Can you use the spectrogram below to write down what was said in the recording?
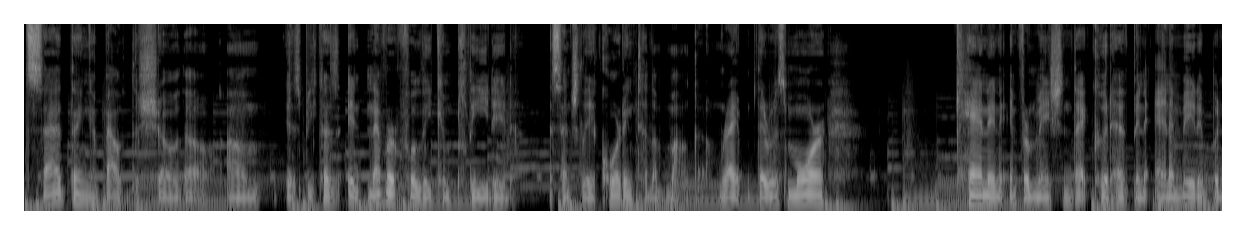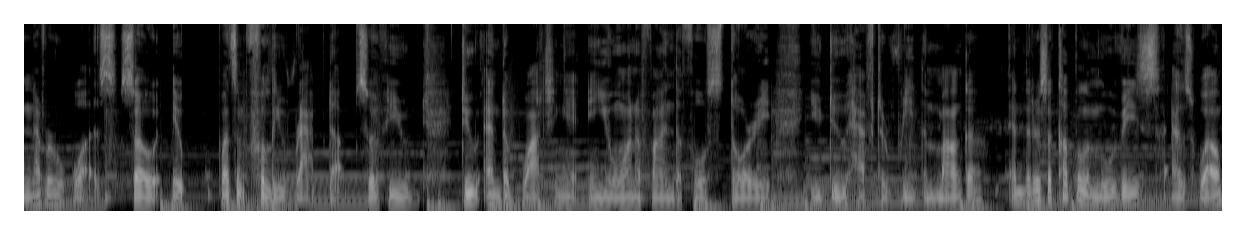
sad thing about the show, though, um, is because it never fully completed, essentially according to the manga. Right? There was more canon information that could have been animated, but never was. So it wasn't fully wrapped up. So if you do end up watching it and you want to find the full story, you do have to read the manga. and there's a couple of movies as well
